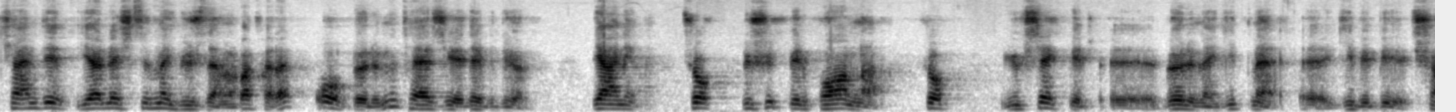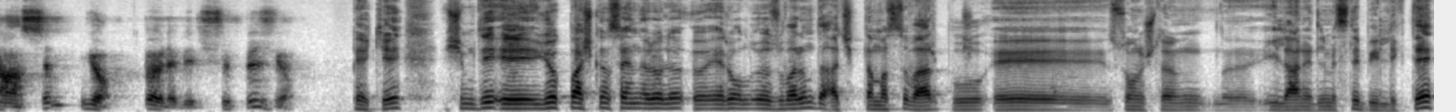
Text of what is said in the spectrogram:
kendi yerleştirme yüzdeme bakarak o bölümü tercih edebiliyorum. Yani çok düşük bir puanla çok yüksek bir e, bölüme gitme e, gibi bir şansım yok. Böyle bir sürpriz yok. Peki. Şimdi e, YÖK Başkanı Sayın Erol, Erol Özvar'ın da açıklaması var bu e, sonuçların e, ilan edilmesiyle birlikte.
